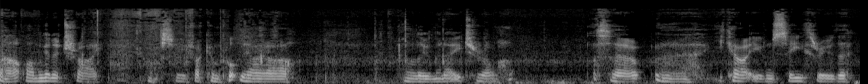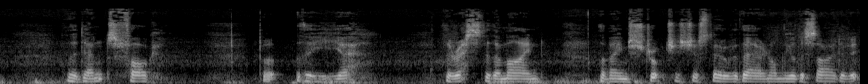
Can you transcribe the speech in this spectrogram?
I'm going to try. I'll see if I can put the IR illuminator on. So uh, you can't even see through the the dense fog, but the uh, the rest of the mine, the main structure's just over there, and on the other side of it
